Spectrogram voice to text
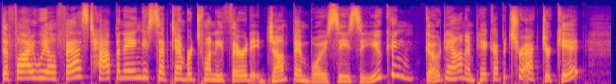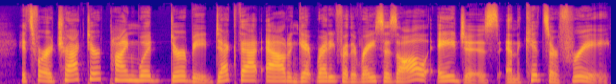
The Flywheel Fest happening September 23rd at Jump in Boise, so you can go down and pick up a tractor kit. It's for a tractor Pinewood Derby. Deck that out and get ready for the races all ages, and the kits are free.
